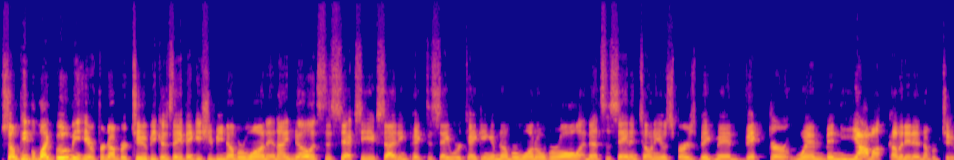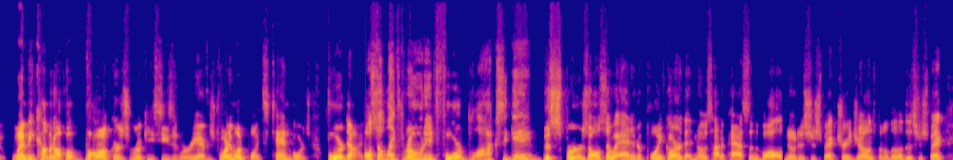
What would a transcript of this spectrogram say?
Some people might boo me here for number two because they think he should be number one. And I know it's the sexy, exciting pick to say we're taking him number one overall. And that's the San Antonio Spurs big man, Victor Wembanyama, coming in at number two. Wemby coming off a bonkers rookie season where he averaged 21 points, 10 boards, four dimes. Also, like throwing in four blocks a game. The Spurs also added a point guard that knows how to pass in the ball. No disrespect, Tre Jones, but a little disrespect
